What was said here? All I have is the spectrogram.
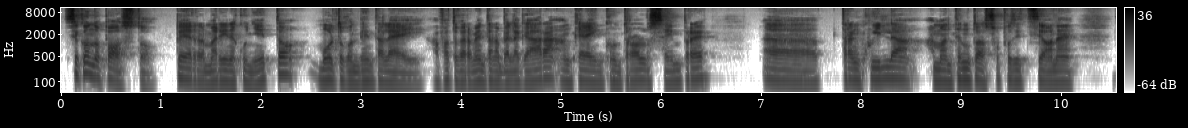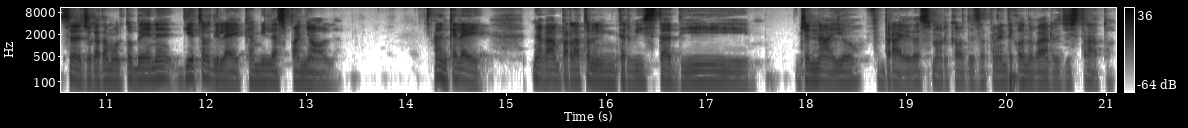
Secondo posto per Marina Cugnetto, molto contenta lei, ha fatto veramente una bella gara, anche lei in controllo sempre, eh, tranquilla, ha mantenuto la sua posizione, se l'è giocata molto bene. Dietro di lei Camilla Spagnol, anche lei ne avevamo parlato nell'intervista di gennaio, febbraio, adesso non ricordo esattamente quando avevamo registrato.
